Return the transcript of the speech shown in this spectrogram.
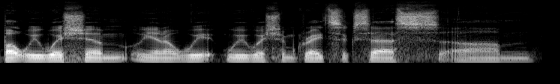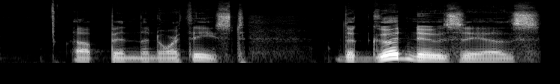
but we wish him, you know, we we wish him great success um, up in the Northeast. The good news is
